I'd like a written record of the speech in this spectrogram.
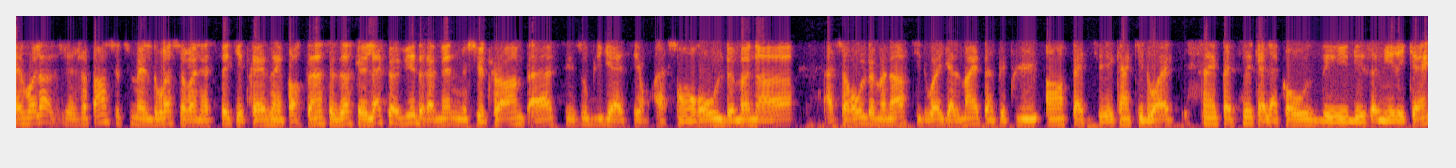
Et voilà, je, pense que tu mets le doigt sur un aspect qui est très important, c'est-à-dire que la COVID ramène M. Trump à ses obligations, à son rôle de meneur, à ce rôle de meneur qui doit également être un peu plus empathique, hein, qui doit être sympathique à la cause des, des Américains.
